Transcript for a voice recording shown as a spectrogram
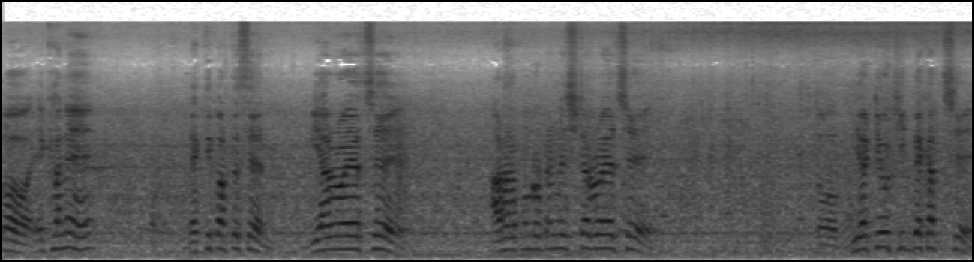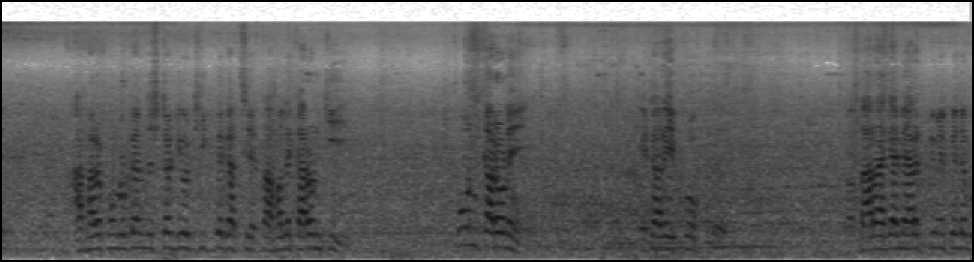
তো এখানে দেখতে পারতেছেন বিয়ার রয়েছে, আঠারো পনেরো ট্রানজিস্টার রয়েছে। তো বিয়ারটিও ঠিক দেখাচ্ছে, আঠারো পনেরো ট্রানজিস্টারটিও ঠিক দেখাচ্ছে, তাহলে কারণ কি? কোন কারণে এটার এই প্রবলেম তার আগে আমি আরেকটু মেপে নেব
